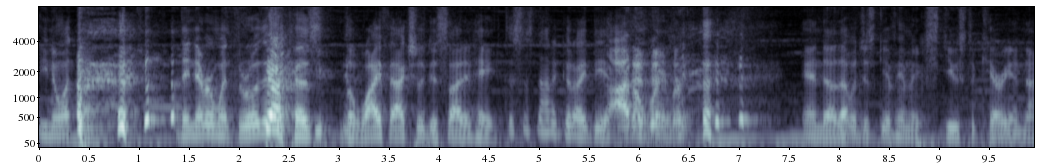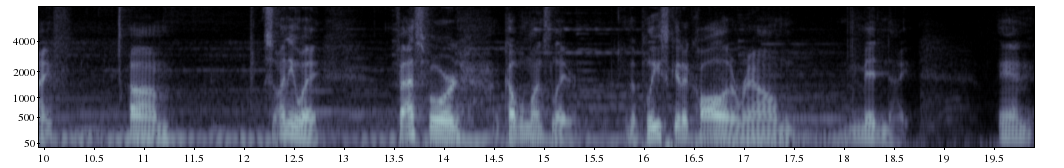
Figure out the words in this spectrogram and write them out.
You know what? They, they never went through with it because the wife actually decided, hey, this is not a good idea. I don't blame her. and uh, that would just give him an excuse to carry a knife. Um, so anyway, fast forward a couple months later, the police get a call at around midnight, and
